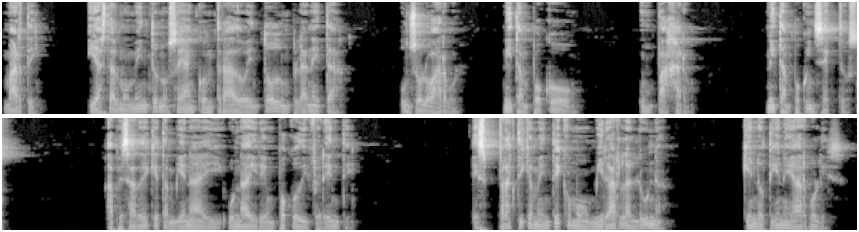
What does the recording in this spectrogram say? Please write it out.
Marte y hasta el momento no se ha encontrado en todo un planeta un solo árbol, ni tampoco un pájaro, ni tampoco insectos, a pesar de que también hay un aire un poco diferente. Es prácticamente como mirar la luna, que no tiene árboles,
